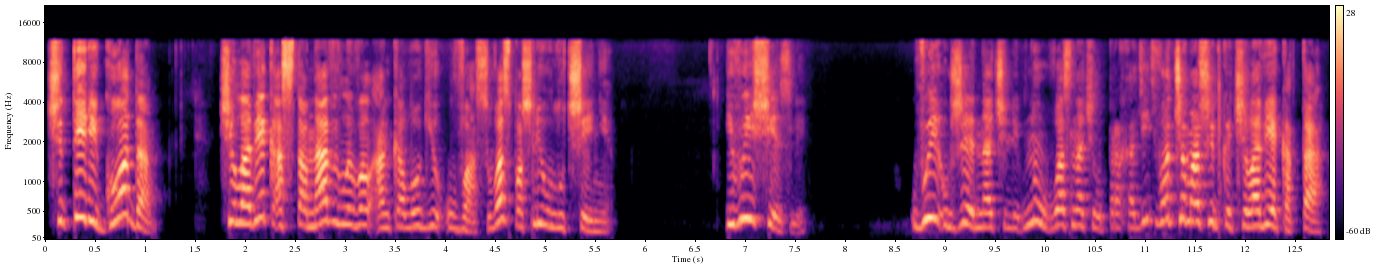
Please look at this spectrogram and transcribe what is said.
четыре года человек останавливал онкологию у вас. У вас пошли улучшения. И вы исчезли. Вы уже начали, ну, у вас начало проходить. Вот в чем ошибка человека-то.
